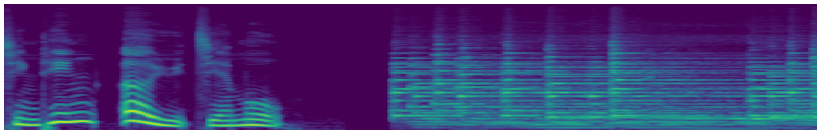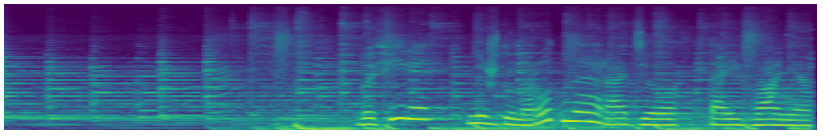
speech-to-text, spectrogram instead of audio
请听俄语节目。В эфире Международное радио Тайваня.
